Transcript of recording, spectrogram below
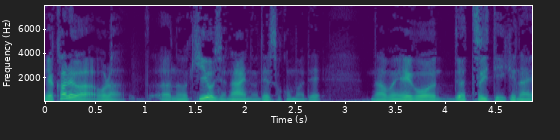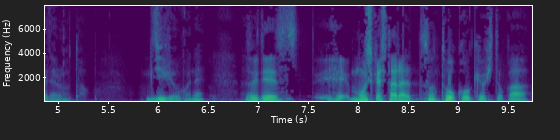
いや、彼は、ほら、あの、器用じゃないので、そこまで。多分、英語ではついていけないだろうと。授業がね。それで、へもしかしたら、その登校拒否とか、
